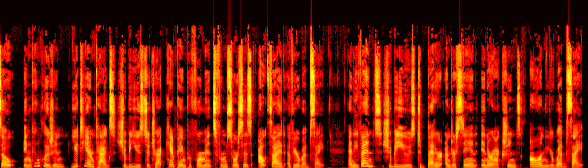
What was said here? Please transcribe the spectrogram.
So, in conclusion, UTM tags should be used to track campaign performance from sources outside of your website, and events should be used to better understand interactions on your website.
